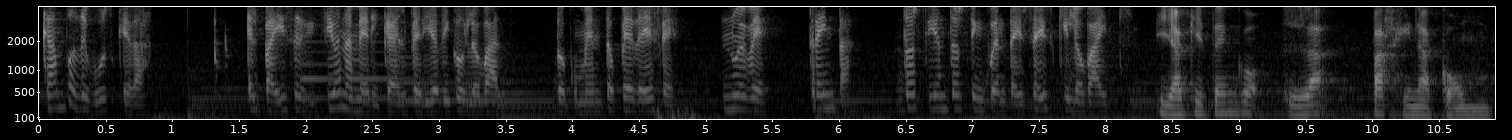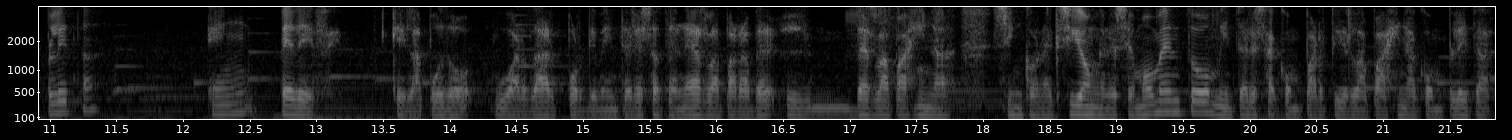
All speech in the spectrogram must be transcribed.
Campo de búsqueda. El país edición América, el periódico global. Documento PDF. 9. 30. 256 kilobytes. Y aquí tengo la página completa en PDF, que la puedo guardar porque me interesa tenerla para ver, la página sin conexión en ese momento, me interesa compartir la página completa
